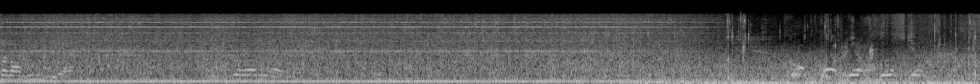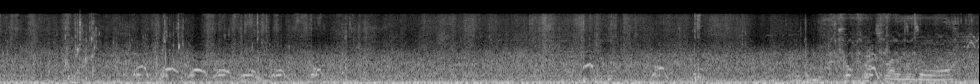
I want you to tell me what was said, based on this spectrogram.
bu kadar değildi ya. İşte var ya. Kocaman. Çok ot var burada ya.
